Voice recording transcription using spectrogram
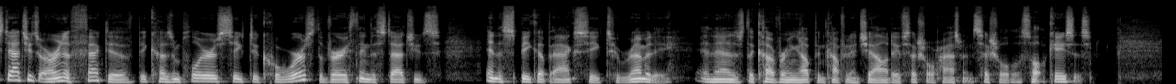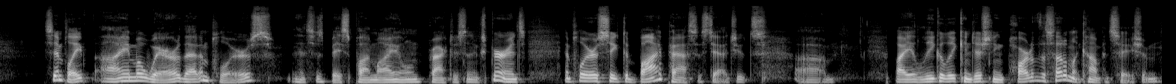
statutes are ineffective because employers seek to coerce the very thing the statutes and the Speak Up Act seek to remedy, and that is the covering up and confidentiality of sexual harassment and sexual assault cases. Simply, I am aware that employers, this is based upon my own practice and experience, employers seek to bypass the statutes um, by illegally conditioning part of the settlement compensation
